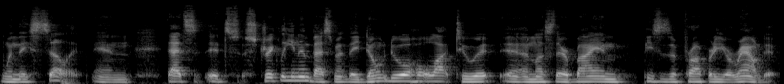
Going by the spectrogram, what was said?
when they sell it. And that's it's strictly an investment. They don't do a whole lot to it uh, unless they're buying pieces of property around it.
